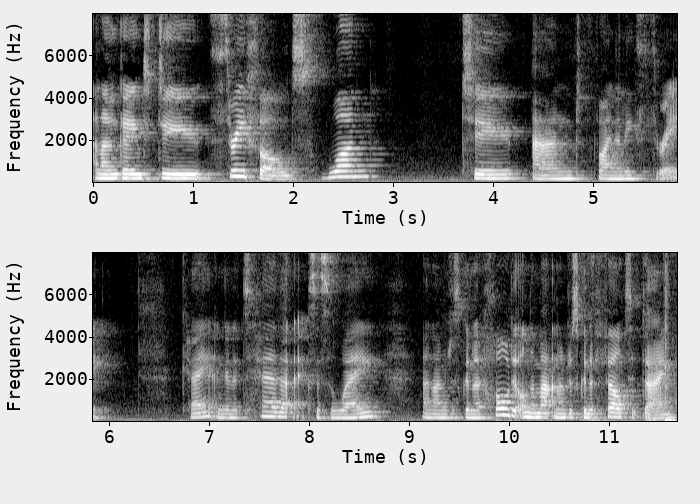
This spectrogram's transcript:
And I'm going to do three folds. One, two, and finally three. Okay, I'm going to tear that excess away and I'm just going to hold it on the mat and I'm just going to felt it down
